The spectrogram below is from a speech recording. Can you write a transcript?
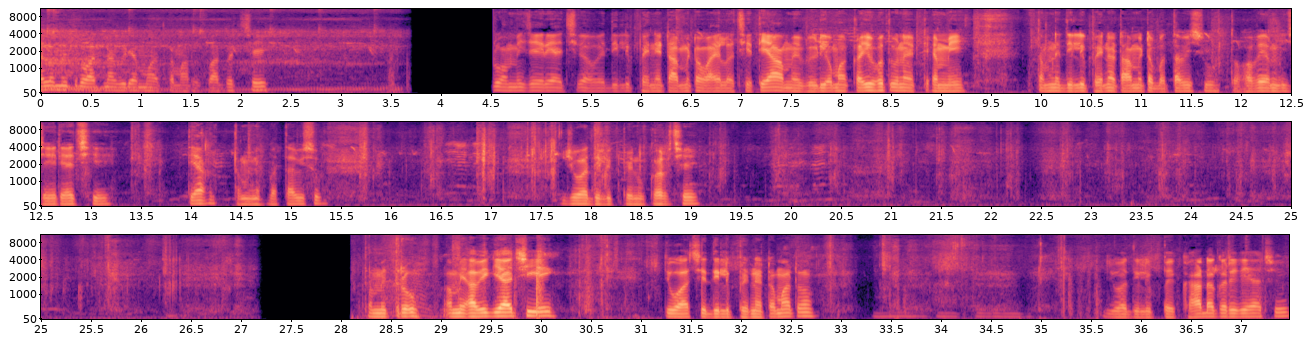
Hello મિત્રો, આજના વિડીયોમાં તમારું સ્વાગત છે. મિત્રો, અમે જઈ રહ્યા છીએ હવે દિલીપભાઈને ટામેટો વાયેલો છે. ત્યાં અમે વિડીયોમાં કહ્યું હતું ને કે અમે તમને દિલીપભાઈના ટામેટા બતાવીશું. તો હવે અમે જઈ રહ્યા છીએ ત્યાં તમને બતાવીશું. જો આ દિલીપભાઈનું ઘર છે. તો મિત્રો, અમે આવી ગયા છીએ. જો આ છે દિલીપભાઈના ટમાટો. જો આ દિલીપભાઈ ખાડા કરી રહ્યા છે.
